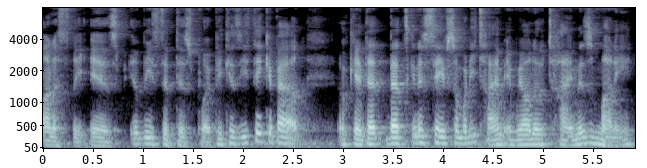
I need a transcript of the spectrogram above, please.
honestly is, at least at this point, because you think about okay, that that's going to save somebody time, and we all know time is money.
